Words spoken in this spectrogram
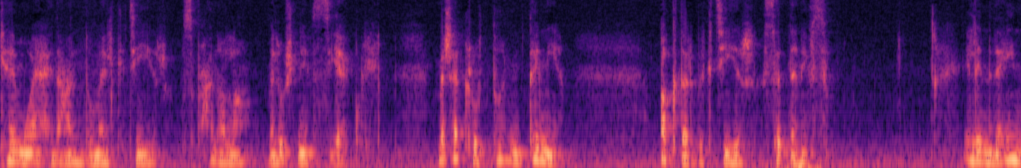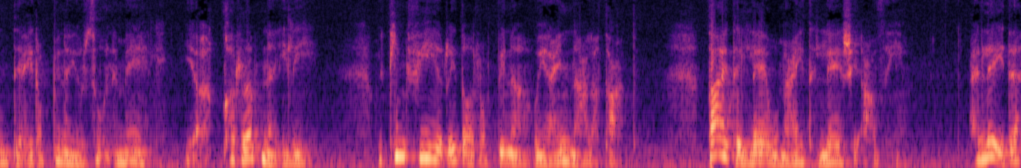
كام واحد عنده مال كتير وسبحان الله ملوش نفس ياكل. مشاكله التانية أكتر بكتير سد نفسه. اللي ندعي ندعي ربنا يرزقنا مال يقربنا إليه ويكون فيه رضا ربنا ويعيننا على طاعته. طاعة الله ومعية الله شيء عظيم. هنلاقي ده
